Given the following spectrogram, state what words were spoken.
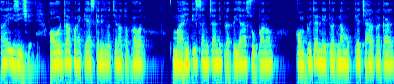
અને ઇઝી છે. ઓવરડ્રાફ્ટ અને કેશ ક્રેડિટ વચ્ચેનો તફાવત, માહિતી સંચારની પ્રક્રિયાના સોપાનો, કોમ્પ્યુટર નેટવર્કના મુખ્ય ચાર પ્રકાર,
